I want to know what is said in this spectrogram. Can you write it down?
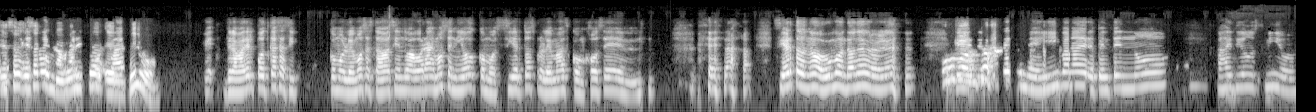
esa, esa el convivencia en vivo. Eh, Grabar el podcast así como lo hemos estado haciendo ahora, hemos tenido como ciertos problemas con José en... Ciertos, no, un montón de problemas. que de repente me iba, de repente no. Ay, Dios mío.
